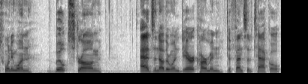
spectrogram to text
21, built strong, adds another one. Derrick Harmon, defensive tackle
